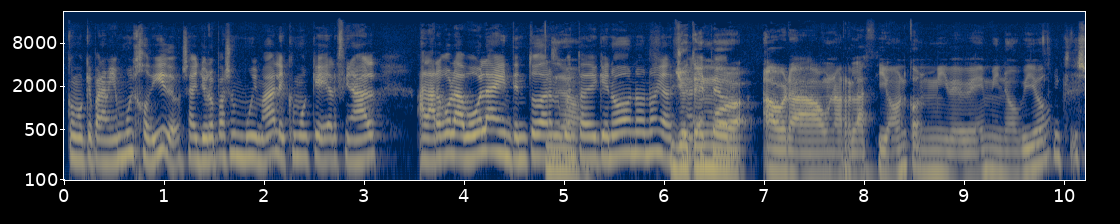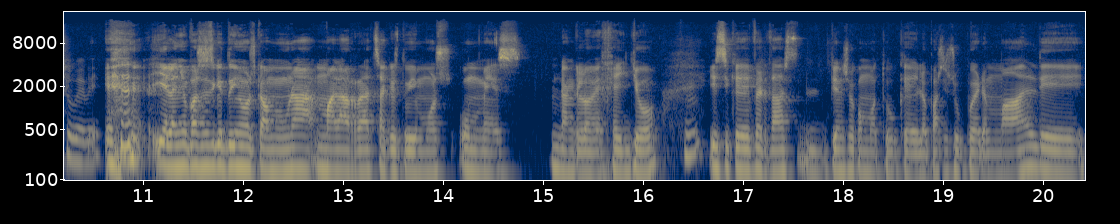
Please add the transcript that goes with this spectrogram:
como que para mí es muy jodido. O sea, yo lo paso muy mal. Es como que al final alargo la bola e intento darme Ya. cuenta de que no, no, no. Y al Yo final es peor. tengo ahora una relación con mi bebé, mi novio. Y su bebé. y el año pasado sí que tuvimos como una mala racha que estuvimos un mes que lo dejé yo. ¿Mm? Y sí que es verdad, pienso como tú, que lo pasé súper mal de...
